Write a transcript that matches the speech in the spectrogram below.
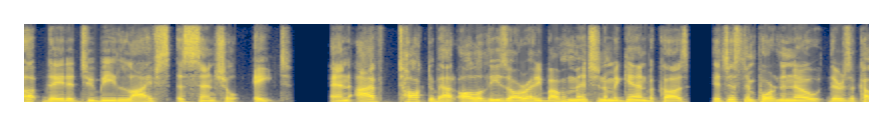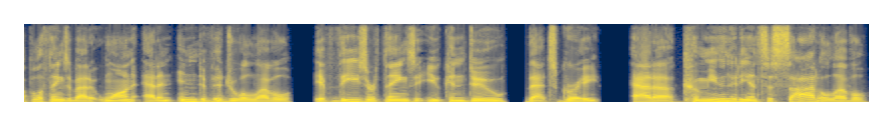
updated to be Life's Essential 8. And I've talked about all of these already, but I'm going to mention them again because it's just important to know there's a couple of things about it. One, at an individual level, if these are things that you can do, that's great. At a community and societal level,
